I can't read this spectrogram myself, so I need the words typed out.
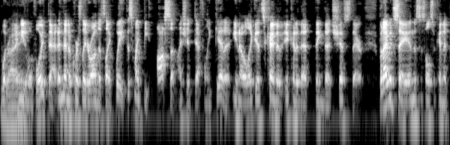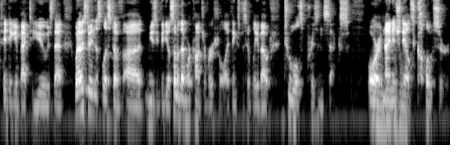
what right. I need to avoid that. And then of course later on that's like, wait, this might be awesome. I should definitely get it. You know, like it's kind of it kind of that thing that shifts there. But I would say, and this is also kind of taking it back to you, is that when I was doing this list of uh, music videos, some of them were controversial. I think specifically about Tool's prison sex or mm-hmm. Nine Inch mm-hmm. Nails Closer.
